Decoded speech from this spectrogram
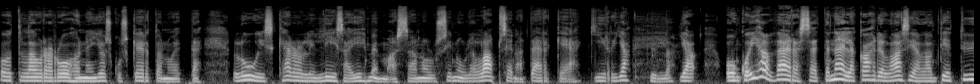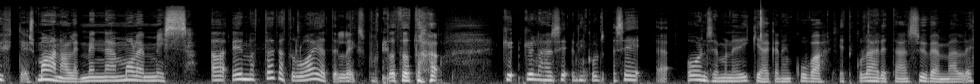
Olet Laura Ruohonen joskus kertonut, että Louis Carolin Liisa Ihmemaassa on ollut sinulle lapsena tärkeä kirja. Kyllä. Ja onko ihan väärässä, että näillä kahdella asialla on tietty yhteys? Maan alle mennään molemmissa. Äh, en ole tätä tullut ajatelleeksi, mutta tota, ky- kyllähän se, niin kuin se on semmoinen ikiaikainen kuva, että kun lähdetään syvemmälle,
